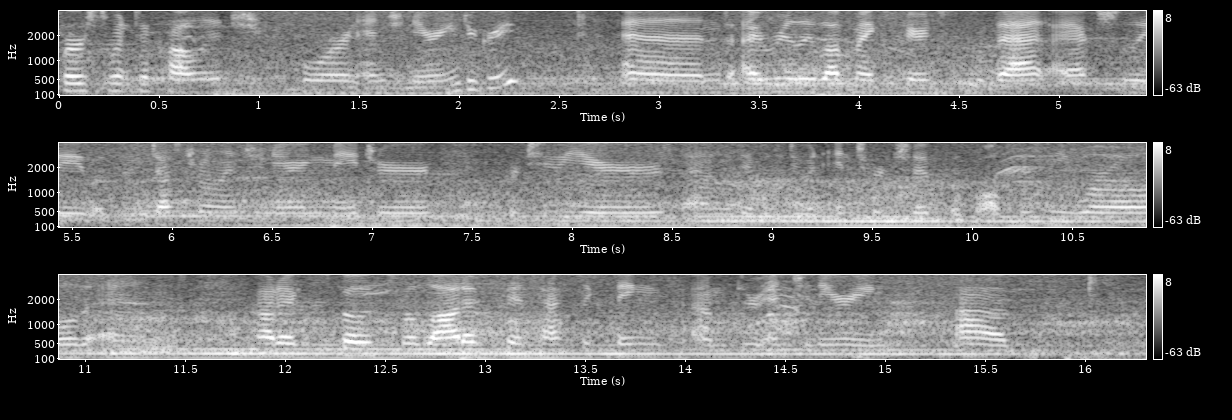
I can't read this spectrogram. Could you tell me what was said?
first went to college for an engineering degree, and I really loved my experiences with that. I actually was an industrial engineering major for two years. I was able to do an internship with Walt Disney World and got exposed to a lot of fantastic things um, through engineering. Um,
